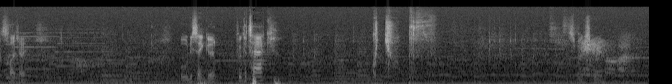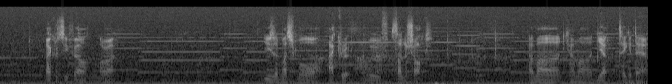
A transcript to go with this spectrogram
Sludge, eh? Oh, this ain't good. Quick attack. Accuracy fell. Alright. Use a much more accurate move. Thunder Shock. Come on, come on. Yep, take it down.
